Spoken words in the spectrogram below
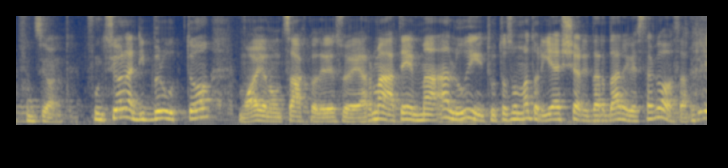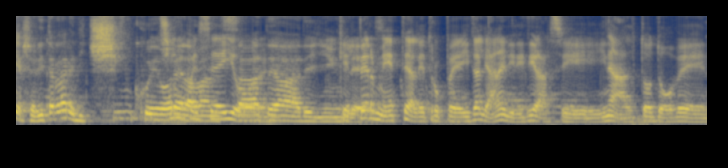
Funziona. Funziona di brutto, muoiono un sacco delle sue armate, ma lui tutto sommato riesce a ritardare questa cosa. Riesce a ritardare di 5 ore 5-6 ore l'avanzata degli inglesi. che permette alle truppe italiane di ritirarsi in alto dove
